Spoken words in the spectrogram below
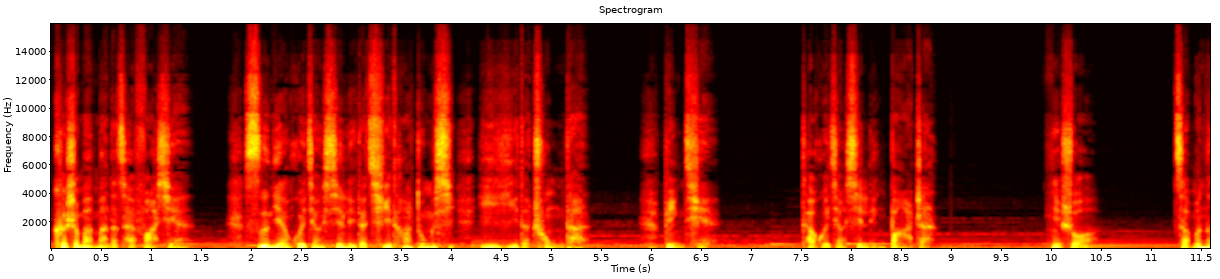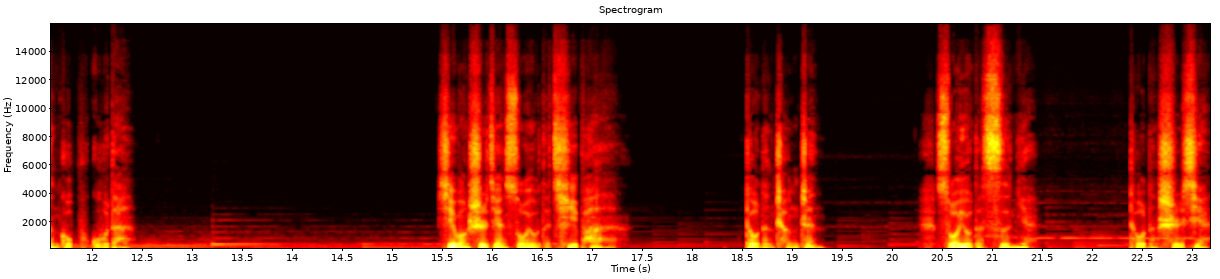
可是慢慢的才发现。思念会将心里的其他东西一一的冲淡，并且，他会将心灵霸占。你说，怎么能够不孤单？希望世间所有的期盼都能成真，所有的思念都能实现，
